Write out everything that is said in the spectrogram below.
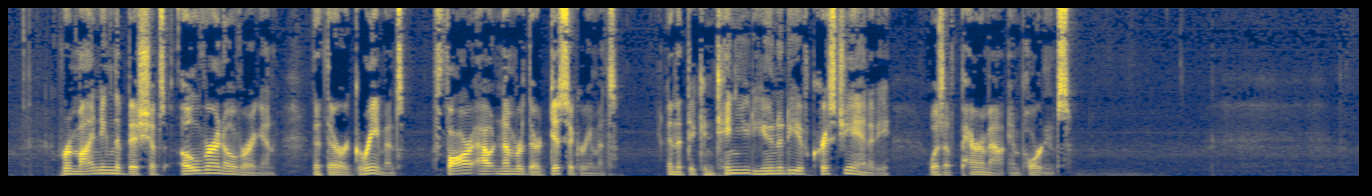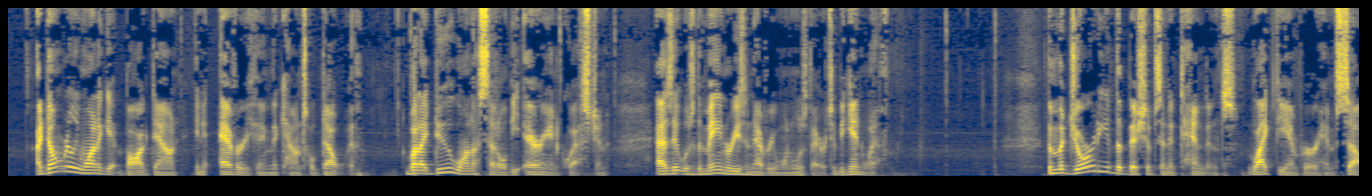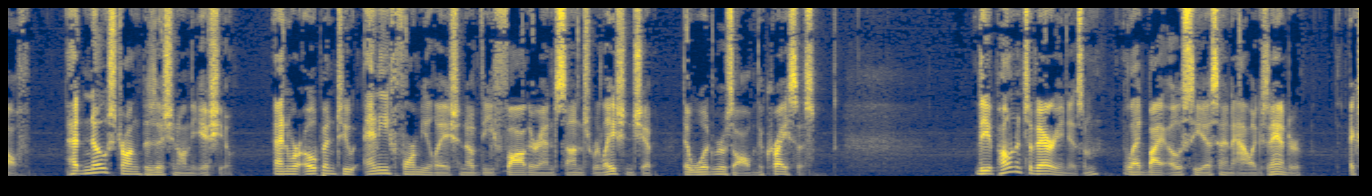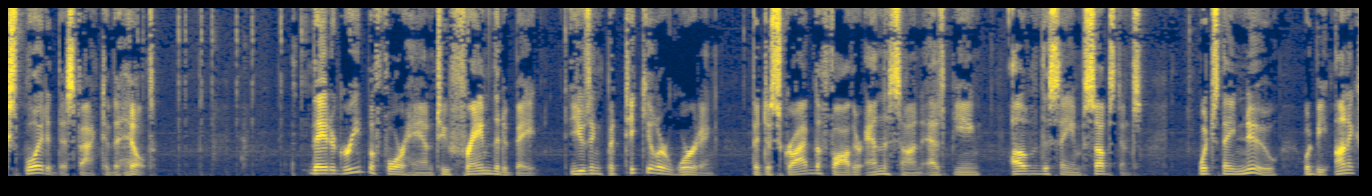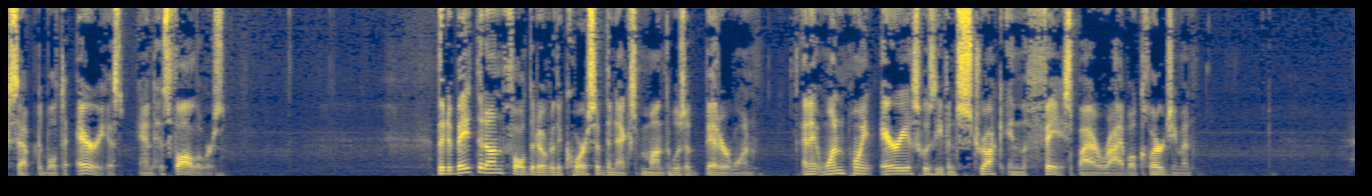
reminding the bishops over and over again that their agreements far outnumbered their disagreements, and that the continued unity of Christianity was of paramount importance. I don't really want to get bogged down in everything the council dealt with, but I do want to settle the Arian question, as it was the main reason everyone was there to begin with. The majority of the bishops in attendance, like the emperor himself, had no strong position on the issue, and were open to any formulation of the father and son's relationship that would resolve the crisis. The opponents of Arianism, led by Osius and Alexander, exploited this fact to the hilt. They had agreed beforehand to frame the debate using particular wording that described the Father and the Son as being of the same substance, which they knew would be unacceptable to Arius and his followers. The debate that unfolded over the course of the next month was a bitter one, and at one point Arius was even struck in the face by a rival clergyman.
